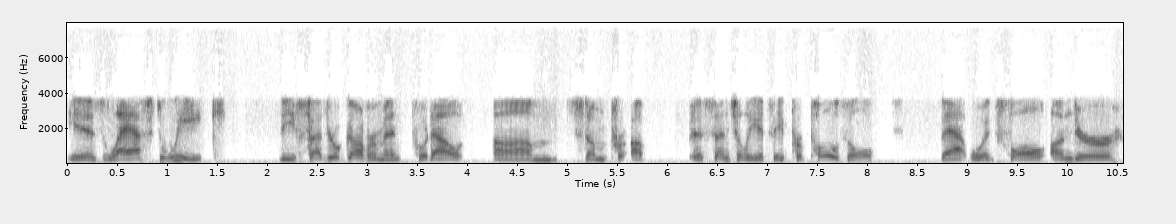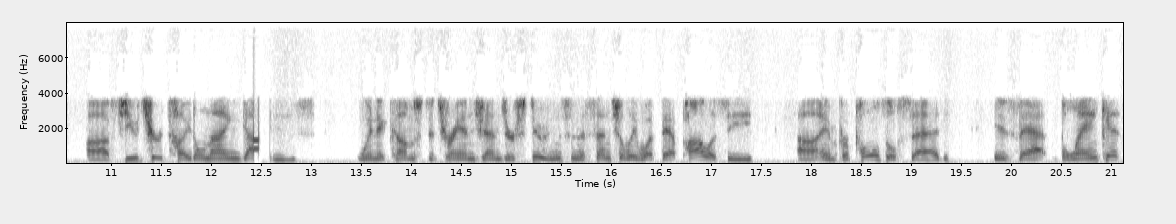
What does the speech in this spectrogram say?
is last week the federal government put out um, some, uh, essentially, it's a proposal that would fall under uh, future Title IX guidance when it comes to transgender students. And essentially, what that policy uh, and proposal said is that blanket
